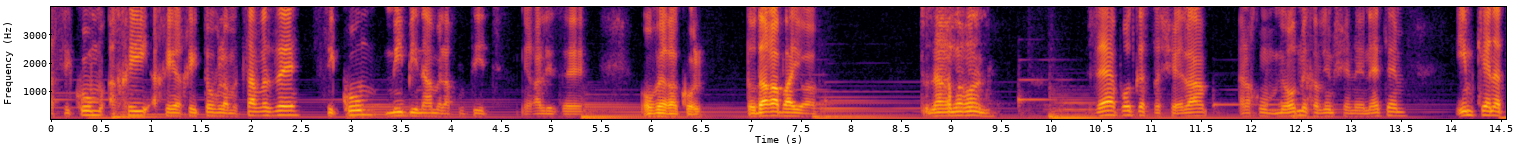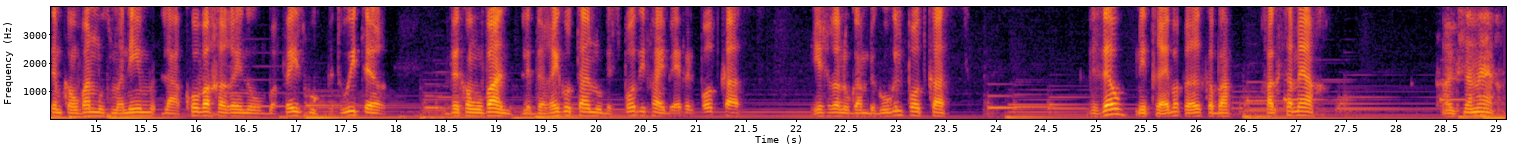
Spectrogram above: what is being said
הסיכום הכי הכי הכי טוב למצב הזה, סיכום מבינה מלאכותית. נראה לי זה עובר הכל. תודה רבה, יואב. תודה רבה, רון. זה היה פודקאסט השאלה, אנחנו מאוד מקווים שנהניתם. אם כן, אתם כמובן מוזמנים לעקוב אחרינו בפייסבוק, בטוויטר, וכמובן, לדרג אותנו בספוטיפיי, באפל פודקאסט, יש אותנו גם בגוגל פודקאסט. וזהו, נתראה בפרק הבא. חג שמח. חג שמח,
